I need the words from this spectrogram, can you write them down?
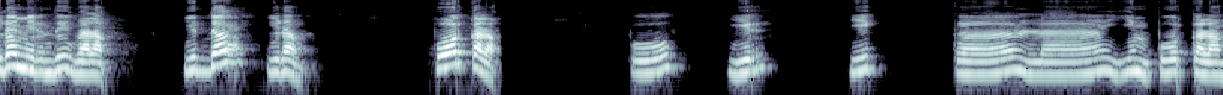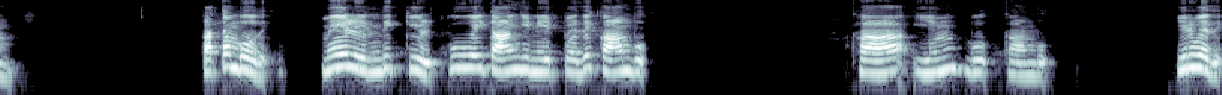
இடமிருந்து வளம் யுத்த இடம். போர்க்களம். போ இர் இக் க இம் போர்க்களம். பத்தொம்போது. மேலிருந்து கீழ். பூவை தாங்கி நிற்பது காம்பு. கா இம்பு காம்பு. இருபது.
